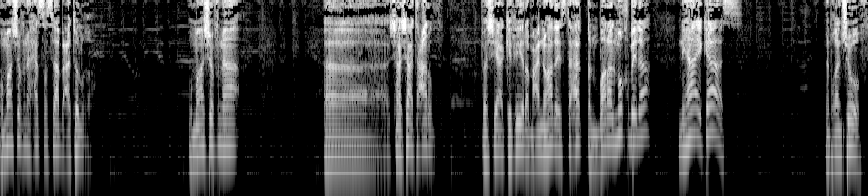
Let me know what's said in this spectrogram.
وما شفنا حصة سابعة تلغى. وما شفنا آه شاشات عرض. في اشياء كثيرة مع إنه هذا يستحق المباراة المقبلة نهائي كاس. نبغى نشوف.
